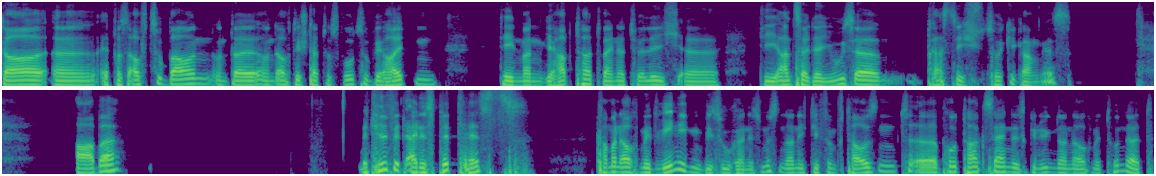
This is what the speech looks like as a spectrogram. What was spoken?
da äh, etwas aufzubauen und, äh, und auch den Status quo zu behalten, den man gehabt hat, weil natürlich äh, die Anzahl der User drastisch zurückgegangen ist. Aber mit Hilfe eines Split-Tests kann man auch mit wenigen Besuchern, es müssen dann nicht die 5000 äh, pro Tag sein, es genügen dann auch mit 100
